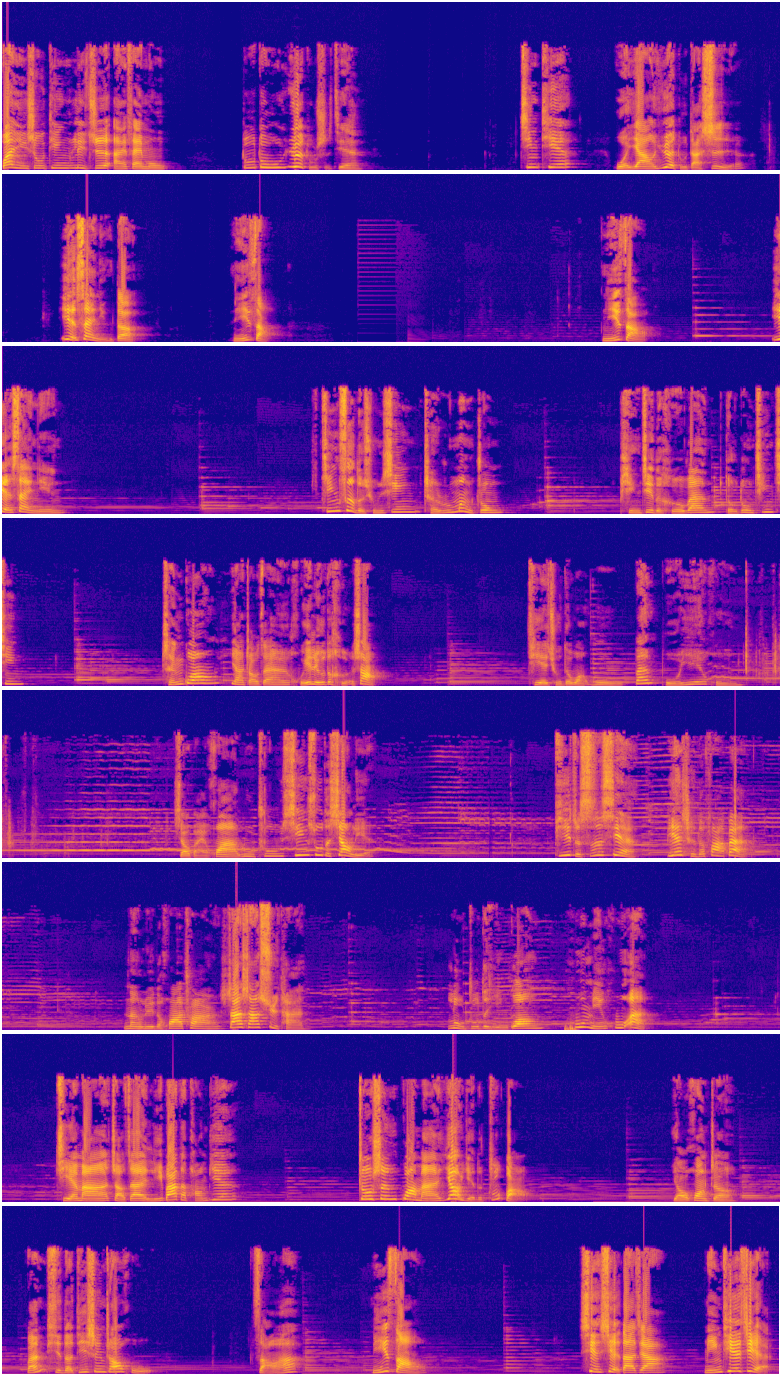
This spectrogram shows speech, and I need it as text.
欢迎收听荔枝 FM 嘟嘟阅读时间。今天我要阅读的是叶赛宁的《泥沼》。泥沼，叶赛宁。金色的群星沉入梦中，平静的河湾抖动轻轻。晨光压照在回流的河上，贴球的网目斑驳嫣红。小白桦露出新酥的笑脸，披着丝线编成的发瓣，嫩绿的花串沙沙絮弹，露珠的荧光忽明忽暗。铁马找在篱笆的旁边，周身挂满耀眼的珠宝，摇晃着，顽皮的低声招呼：“早啊，你早！”谢谢大家，明天见。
